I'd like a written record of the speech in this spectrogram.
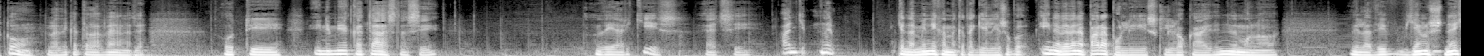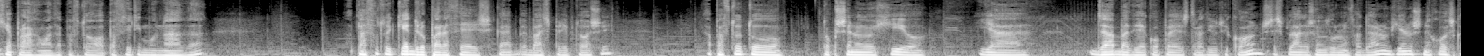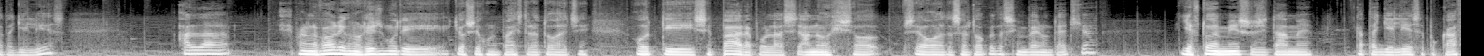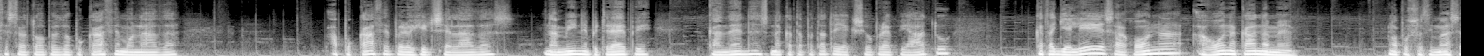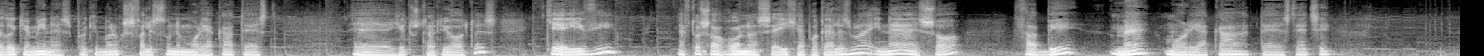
2018 δηλαδή καταλαβαίνετε ότι είναι μια κατάσταση διαρκής έτσι. Αν και, ναι, και να μην είχαμε καταγγελίες είναι βέβαια ένα πάρα πολύ σκληρό κάτι δεν είναι μόνο δηλαδή βγαίνουν συνέχεια πράγματα από, αυτό, από αυτή τη μονάδα από αυτό το κέντρο παραθέρηση εν πάση περιπτώσει από αυτό το, το ξενοδοχείο για τζάμπα διακοπές στρατιωτικών στις πλάτες των δούλων φαντάρων βγαίνουν συνεχώς καταγγελίες αλλά επαναλαμβάνω ότι γνωρίζουμε ότι και όσοι έχουν πάει στρατό έτσι ότι σε πάρα πολλά αν όχι σε, όλα τα στρατόπεδα συμβαίνουν τέτοια. Γι' αυτό εμείς ζητάμε καταγγελίες από κάθε στρατόπεδο από κάθε μονάδα από κάθε περιοχή της Ελλάδας να μην επιτρέπει κανένας να καταπατάται η αξιοπρέπειά του καταγγελίες, αγώνα. Αγώνα κάναμε όπως θα θυμάστε εδώ και μήνες προκειμένου να εξασφαλιστούν μοριακά τεστ ε, για τους στρατιώτες. Και ήδη αυτός ο αγώνας είχε αποτέλεσμα. Η νέα ΕΣΟ θα μπει με μοριακά τεστ έτσι.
